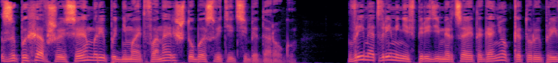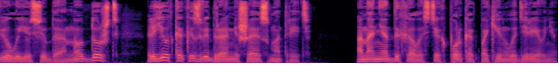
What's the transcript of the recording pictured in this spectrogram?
запыхавшаяся Эмори поднимает фонарь, чтобы осветить себе дорогу. Время от времени впереди мерцает огонек, который привел ее сюда, но дождь льет как из ведра, мешая смотреть. Она не отдыхала с тех пор, как покинула деревню,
